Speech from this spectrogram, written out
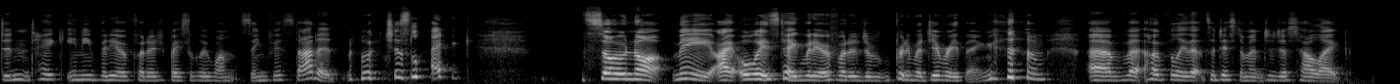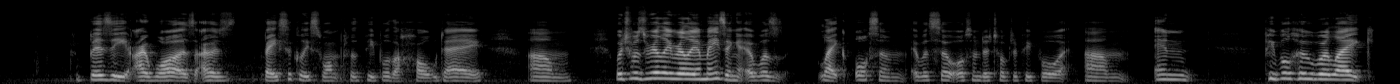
didn't take any video footage basically once Zinefest started, which is like so not me. I always take video footage of pretty much everything. uh, but hopefully that's a testament to just how like busy I was. I was basically swamped with people the whole day, um, which was really, really amazing. It was like awesome. It was so awesome to talk to people um, and people who were like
